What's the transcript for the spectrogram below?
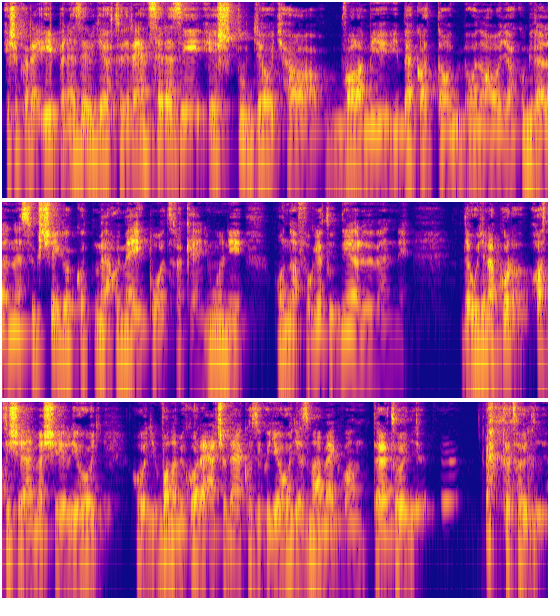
és akkor éppen ezért ugye, hogy rendszerezi, és tudja, hogyha valami bekattan, hogy akkor mire lenne szükség, akkor hogy melyik polcra kell nyúlni, honnan fogja tudni elővenni. De ugyanakkor azt is elmeséli, hogy hogy van, amikor rácsodálkozik, hogy ahogy ez már megvan. Tehát, hogy tehát, hogy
